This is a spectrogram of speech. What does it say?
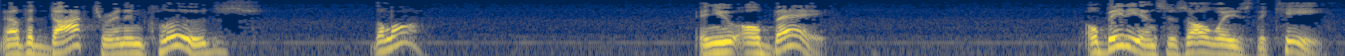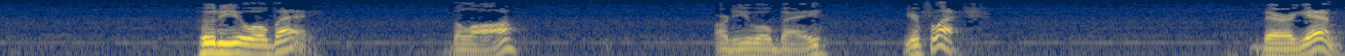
Now, the doctrine includes the law. And you obey. Obedience is always the key. Who do you obey? The law? Or do you obey your flesh? There again,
